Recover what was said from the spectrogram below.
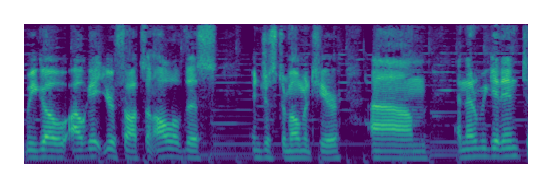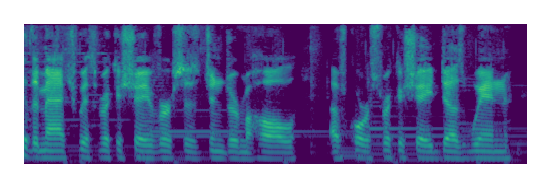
we go i'll get your thoughts on all of this in just a moment here. Um, and then we get into the match with ricochet versus jinder mahal. Of course ricochet does win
